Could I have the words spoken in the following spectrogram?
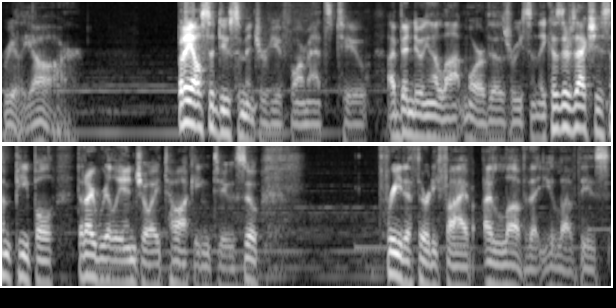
really are. But I also do some interview formats too. I've been doing a lot more of those recently because there's actually some people that I really enjoy talking to. So, free to 35, I love that you love these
